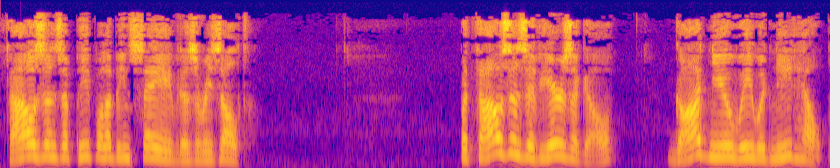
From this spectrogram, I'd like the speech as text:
Thousands of people have been saved as a result. But thousands of years ago, God knew we would need help.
